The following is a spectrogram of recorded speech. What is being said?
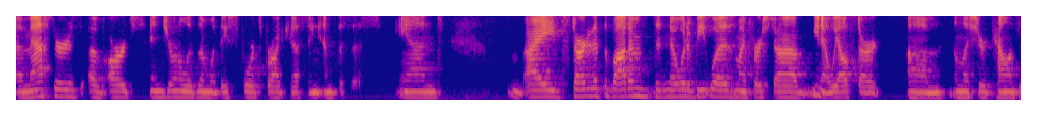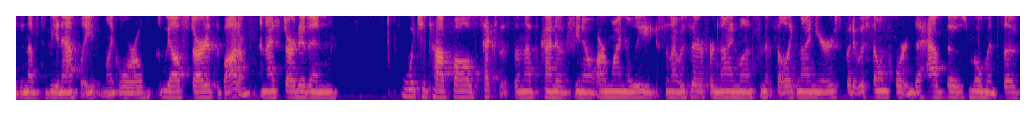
a master's of arts in journalism with a sports broadcasting emphasis. And I started at the bottom, didn't know what a beat was. My first job, you know, we all start, um, unless you're talented enough to be an athlete like Orel, we all start at the bottom. And I started in Wichita Falls, Texas. And that's kind of, you know, our minor leagues. And I was there for nine months and it felt like nine years, but it was so important to have those moments of,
